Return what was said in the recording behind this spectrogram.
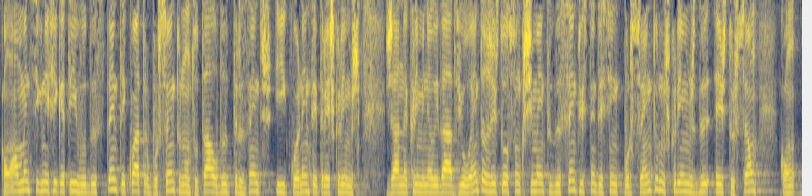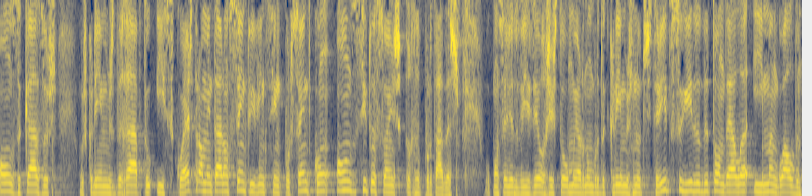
com um aumento significativo de 74% num total de 343 crimes. Já na criminalidade violenta, registrou-se um crescimento de 175% nos crimes de extorsão, com 11 casos. Os crimes de rapto e sequestro aumentaram 125%, com 11 situações reportadas. O Conselho de Viseu registrou o maior número de crimes no distrito, seguido de Tondela e Mangualde.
